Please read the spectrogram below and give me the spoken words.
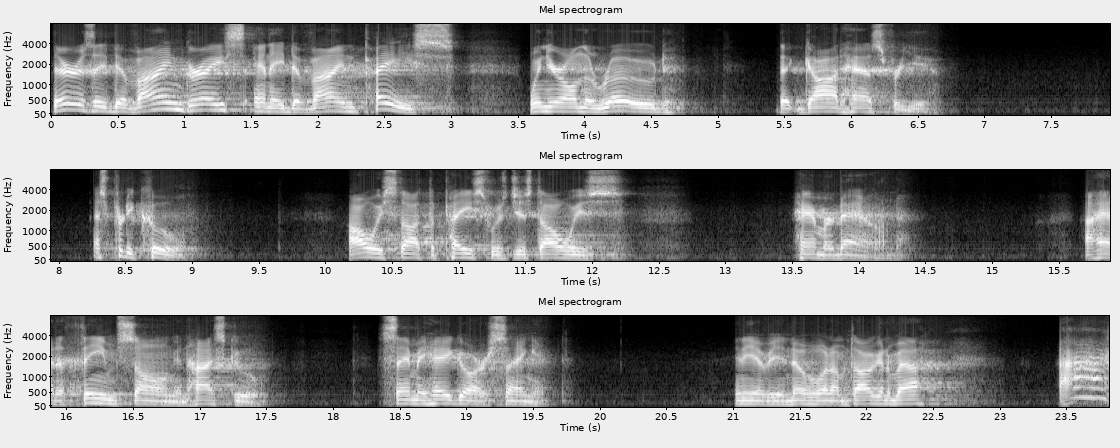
There is a divine grace and a divine pace when you're on the road that God has for you. That's pretty cool. I always thought the pace was just always hammer down. I had a theme song in high school. Sammy Hagar sang it. Any of you know what I'm talking about? I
